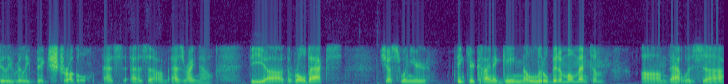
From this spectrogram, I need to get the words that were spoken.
really really big struggle as as um, as right now. The uh, the rollbacks, just when you think you're kind of gaining a little bit of momentum, um, that was uh,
